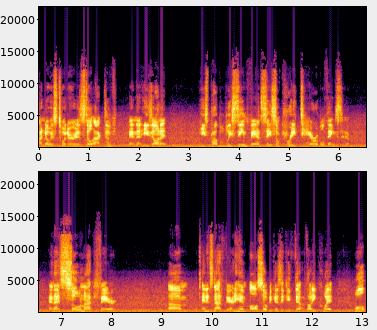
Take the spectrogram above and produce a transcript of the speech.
I know his Twitter is still active and that he's on it. He's probably seen fans say some pretty terrible things to him. And that's so not fair. Um, and it's not fair to him also because if you th- thought he quit, well,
